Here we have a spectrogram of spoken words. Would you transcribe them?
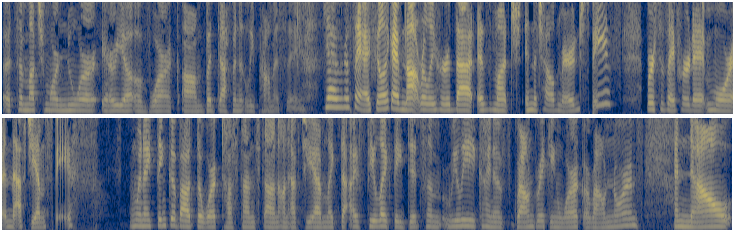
it's a much more newer area of work, um, but definitely promising. Yeah, I was gonna say I feel like I've not really heard that as much in the child marriage space versus I've heard it more in the FGM space when I think about the work Tostan's done on FGM, like that, I feel like they did some really kind of groundbreaking work around norms. And now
